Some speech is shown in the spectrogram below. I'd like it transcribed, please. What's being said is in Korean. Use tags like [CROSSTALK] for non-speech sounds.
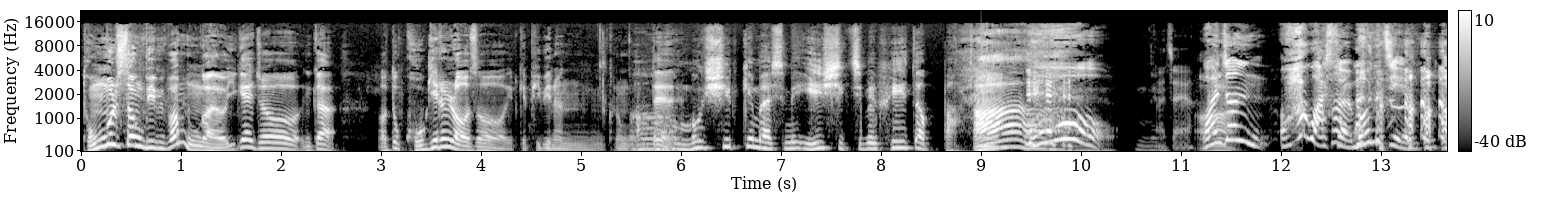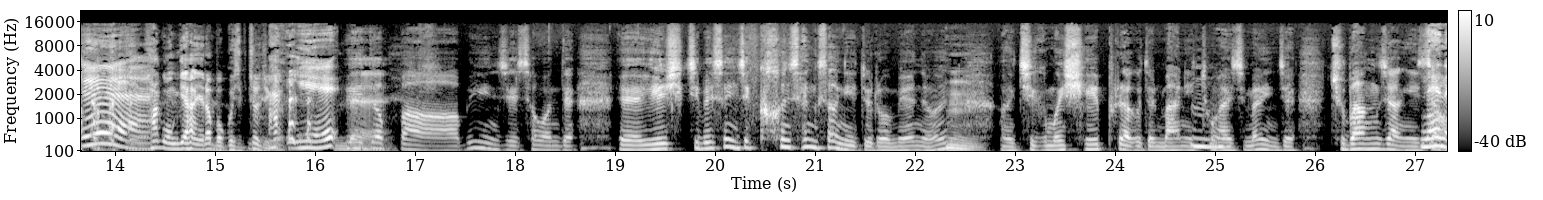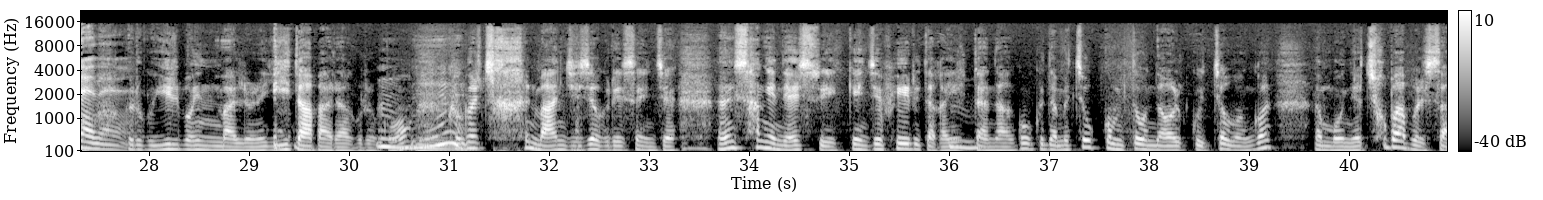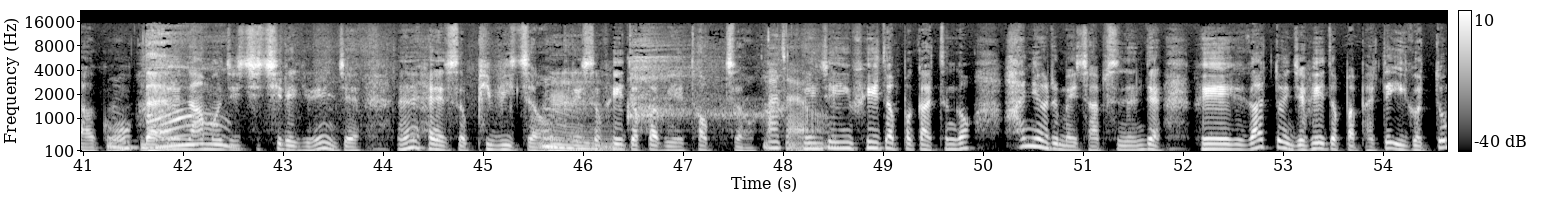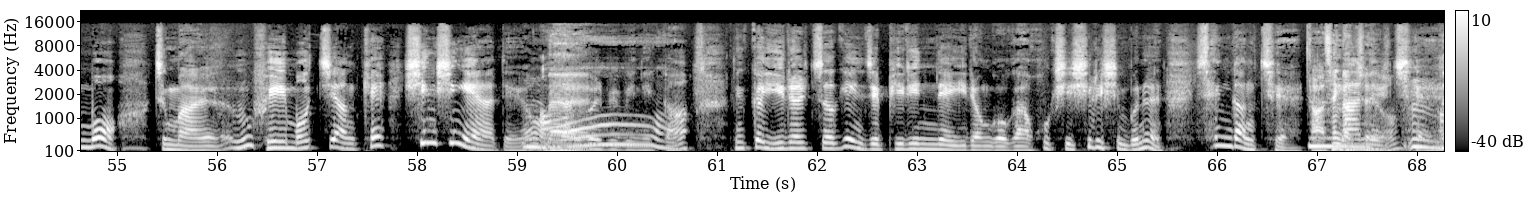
동물성 비빔밥 뭔가요? 이게 저 그러니까 어떤 고기를 넣어서 이렇게 비비는 그런 건데. 어, 뭐 쉽게 말씀해 일식집의 회덮밥. 아, 오, 맞아요. 완전 확 왔어요. 뭔지. [LAUGHS] 예. 확온게 아니라 먹고 싶죠 지금. 예. 네. 회덮밥이 이제 저건데 예, 일식집에서 이제 큰 생선이 들어오면은 음. 어, 지금은 셰프라고들 많이 통하지만 이제 주방장이죠. 네네네. 그리고 일본 말로는 이다바라 그러고 음. 그걸 잘 만지죠. 그래서 이제 어, 상에 낼 수 있게 이제 회로다가 일단 하고 그다음에 조금 또 넣고 적은 건 어, 뭐냐 초밥 을 싸고 네. 어, 나머지 지치레기를 이제 어, 해서 비비죠. 그래서 회덮밥 위에 덮죠. 맞아요. 이제 이 회덮밥 같은 거 한여름에 잡수는데 회가 또 이제 회덮밥 할 때 이것도 뭐 정말 응? 회 못지않게 싱싱해야 돼요. 네. 날걸 비비니까. 그러니까 이럴 적에 이제 비린내 이런 거가 혹시 싫으신 분은 생강채, 아, 생강채요? 마늘채, 음.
